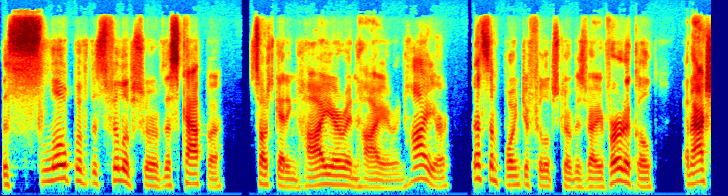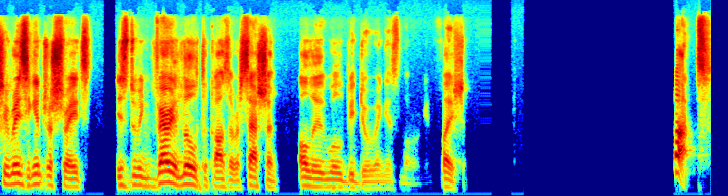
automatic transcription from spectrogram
the slope of this Phillips curve, this kappa, starts getting higher and higher and higher. And at some point, your Phillips curve is very vertical, and actually raising interest rates is doing very little to cause a recession. All it will be doing is lowering inflation. But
